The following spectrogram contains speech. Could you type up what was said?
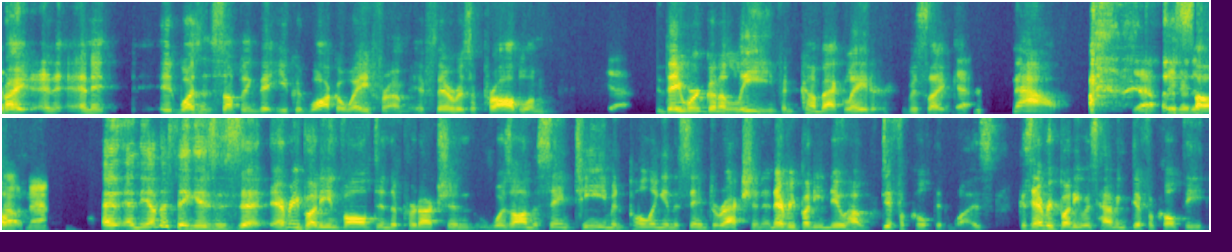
Right and and it it wasn't something that you could walk away from. If there was a problem Yeah. they weren't going to leave and come back later. It was like Yeah. now. Yeah figure this out now. And, and the other thing is is that everybody involved in the production was on the same team and pulling in the same direction and everybody knew how difficult it was because everybody was having difficulty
